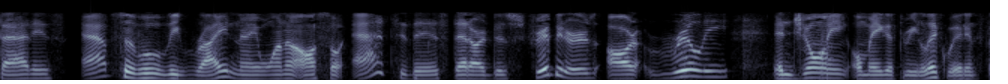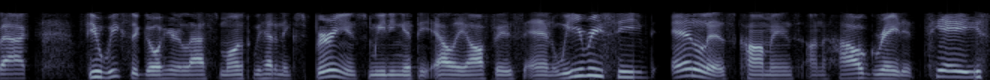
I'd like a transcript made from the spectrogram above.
That is absolutely right. And I want to also add to this that our distributors are really enjoying omega 3 liquid. In fact, a few weeks ago here last month, we had an experience meeting at the LA office and we received endless comments on how great it tastes.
